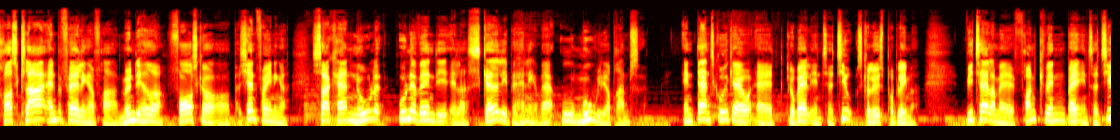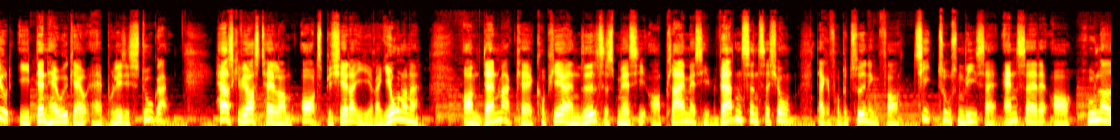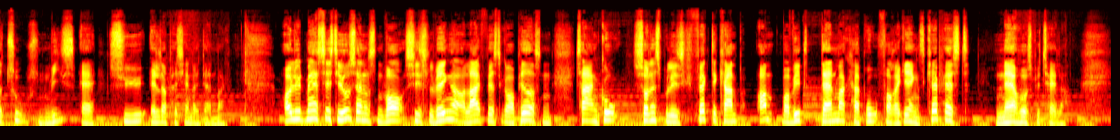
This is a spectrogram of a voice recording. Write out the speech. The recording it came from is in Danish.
Trods klare anbefalinger fra myndigheder, forskere og patientforeninger, så kan nogle unødvendige eller skadelige behandlinger være umulige at bremse. En dansk udgave af et globalt initiativ skal løse problemet. Vi taler med frontkvinden bag initiativet i den her udgave af Politisk Stugang. Her skal vi også tale om årets budgetter i regionerne, om Danmark kan kopiere en ledelsesmæssig og plejemæssig verdenssensation, der kan få betydning for 10.000 vis af ansatte og 100.000 vis af syge ældre patienter i Danmark. Og lyt med sidst i udsendelsen, hvor Sissel Vinger og Leif Vestergaard Pedersen tager en god sundhedspolitisk fægtekamp om, hvorvidt Danmark har brug for regeringens kæphest, nærhospitaler.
